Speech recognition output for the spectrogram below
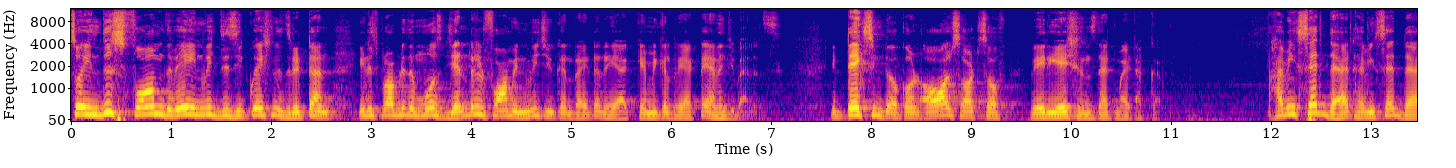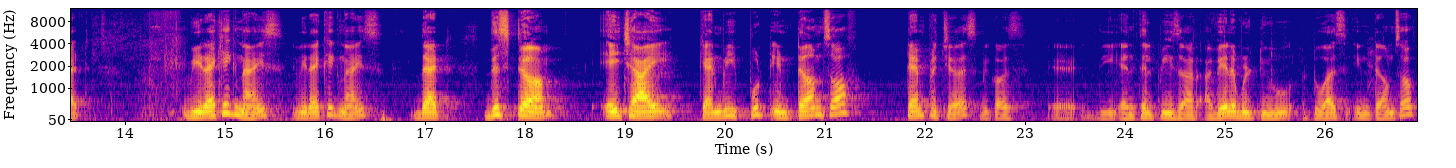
So, in this form the way in which this equation is written it is probably the most general form in which you can write a react chemical reactor energy balance. It takes into account all sorts of variations that might occur. Having said that having said that we recognize we recognize that this term H i can be put in terms of temperatures because uh, the enthalpies are available to you to us in terms of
